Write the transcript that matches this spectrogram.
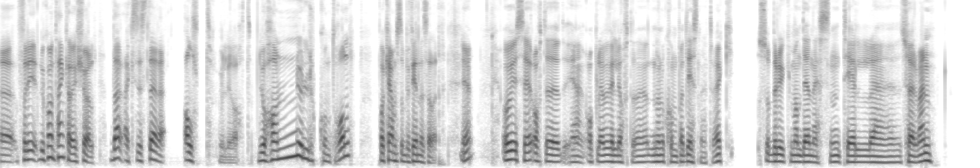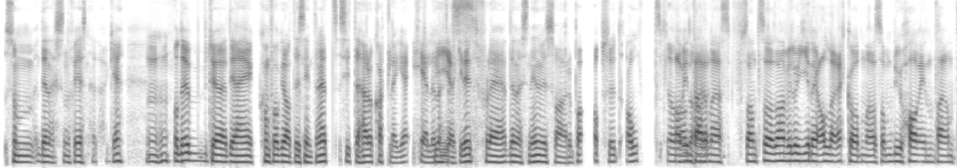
Uh, Fordi du kan tenke deg sjøl, der eksisterer alt mulig rart. Du har null kontroll på hvem som befinner seg der. Ja, Og vi ser ofte, jeg opplever veldig ofte, når du kommer på et gjestenettverk, så bruker man DNS-en til uh, serveren som DNS-en for gjestenettverket. Mhm. Og det betyr at jeg kan få gratis internett, sitte her og kartlegge hele nettverket Yes. ditt, for det- DNS-en din vil svare på absolutt alt. av interne, sant? så den vil jo gi deg alle rekordene som du har internt.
